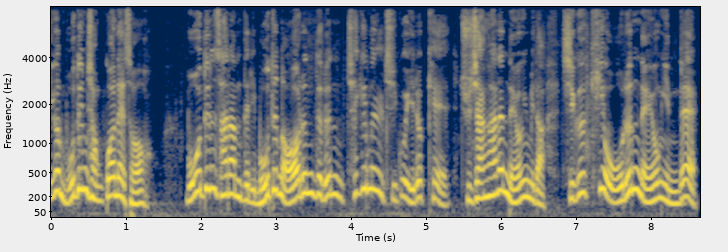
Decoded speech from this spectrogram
이건 모든 정권에서 모든 사람들이 모든 어른들은 책임을 지고 이렇게 주장하는 내용입니다. 지극히 옳은 내용인데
